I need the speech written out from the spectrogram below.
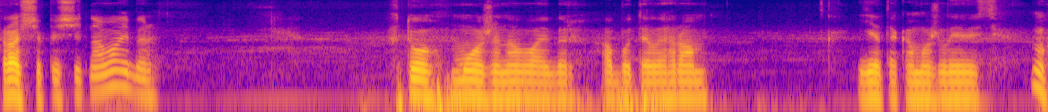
краще пишіть на Viber. Хто може на Viber або Telegram. Є така можливість. Ну,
